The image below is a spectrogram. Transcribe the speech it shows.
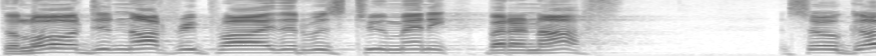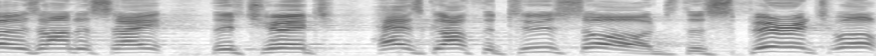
The Lord did not reply that it was too many, but enough. So it goes on to say the church has got the two swords, the spiritual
